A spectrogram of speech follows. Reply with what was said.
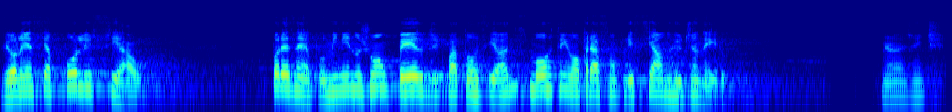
Violência policial. Por exemplo, o menino João Pedro, de 14 anos, morto em uma operação policial no Rio de Janeiro. A gente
